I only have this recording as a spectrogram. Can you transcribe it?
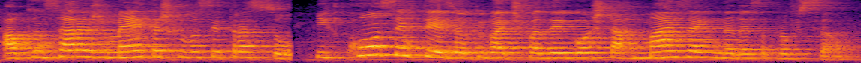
alcançar as metas que você traçou. E com certeza é o que vai te fazer gostar mais ainda dessa profissão.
